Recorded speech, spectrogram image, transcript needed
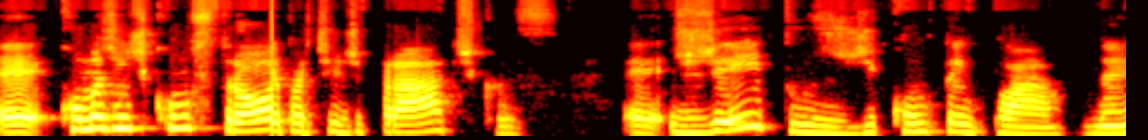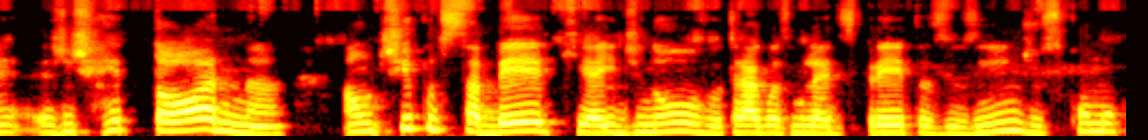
é, como a gente constrói a partir de práticas é, jeitos de contemplar, né? A gente retorna a um tipo de saber que aí de novo eu trago as mulheres pretas e os índios como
